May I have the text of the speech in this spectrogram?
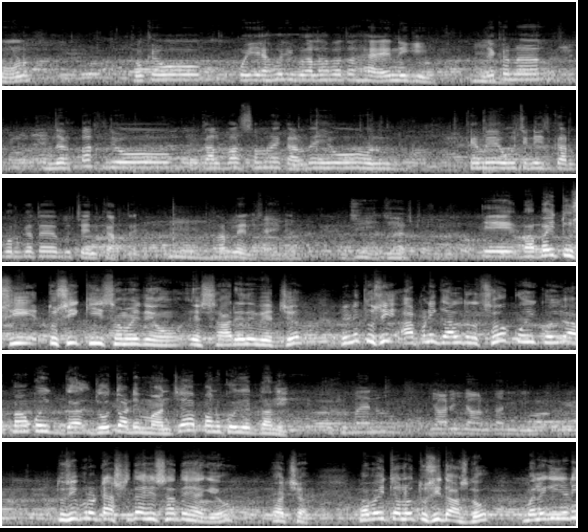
ਹੋਣ। ਕਿਉਂਕਿ ਉਹ ਕੋਈ ਇਹੋ ਜਿਹੀ ਗੱਲਬਾਤ ਤਾਂ ਹੈ ਨਹੀਂ ਗੀ ਲੇਕਿਨ ਨਿਰਪੱਖ ਜੋ ਗੱਲਬਾਤ ਸਾਹਮਣੇ ਕਰਦੇ ਸੀ, ਉਹ ਹੁਣ ਕਿਵੇਂ ਉੱਚ ਨੀਚ ਕਰ ਕਰ ਕੇ ਤੇ ਚੇਂਜ ਕਰਦੇ ਕਰਨੇ ਨਹੀਂ ਚਾਹੀਦੇ। ਜੀ ਜੀ। ਤੇ ਬਾਬਾ ਜੀ, ਤੁਸੀਂ ਤੁਸੀਂ ਕੀ ਸਮਝਦੇ ਹੋ ਇਸ ਸਾਰੇ ਦੇ ਵਿੱਚ? ਨਹੀਂ ਤੁਸੀਂ ਆਪਣੀ ਗੱਲ ਦੱਸੋ, ਕੋਈ ਕੋਈ ਆਪਾਂ ਕੋਈ ਗੱਲ- ਜੋ ਤੁਹਾਡੇ ਮਨ 'ਚ ਆਪਾਂ ਨੂੰ ਕੋਈ ਇਦਾਂ ਨਹੀਂ ਜਾਰੀ ਜਾਣਕਾਰੀ ਨਹੀਂ। ਤੁਸੀਂ ਪ੍ਰੋਟੈਸਟ ਦਾ ਹਿੱਸਾ ਤੇ ਹੈਗੇ ਹੋ। ਅੱਛਾ। ਬਾਬਾ ਜੀ ਚਲੋ ਤੁਸੀਂ ਦੱਸ ਦਿਓ। ਮਤਲਬ ਕਿ ਜਿਹੜੀ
